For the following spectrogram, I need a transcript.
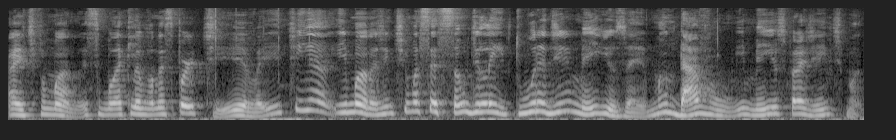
Aí, tipo, mano, esse moleque levou na esportiva. E tinha. E, mano, a gente tinha uma sessão de leitura de e-mails, velho. Mandavam e-mails pra gente, mano.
